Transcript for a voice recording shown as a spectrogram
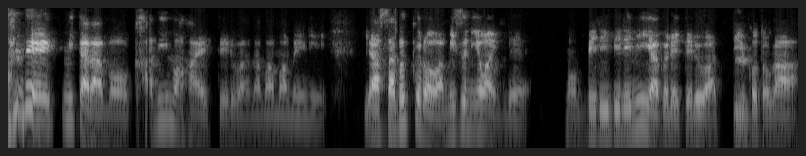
で、見たらもうカビも生えてるわ、生豆に。麻袋は水に弱いんで、もうビリビリに破れてるわっていうことが、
